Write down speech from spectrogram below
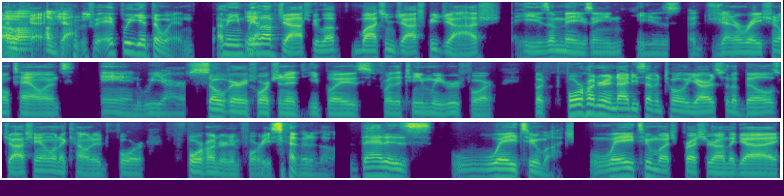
I Oh, love. Josh. If, if we get the win, I mean, we Yeah. love Josh. We love watching Josh be Josh. He's amazing. He is a generational talent, and we are so very fortunate he plays for the team we root for. But 497 total yards for the Bills. Josh Allen accounted for 447 of those. That is way too much. Way too much pressure on the guy.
